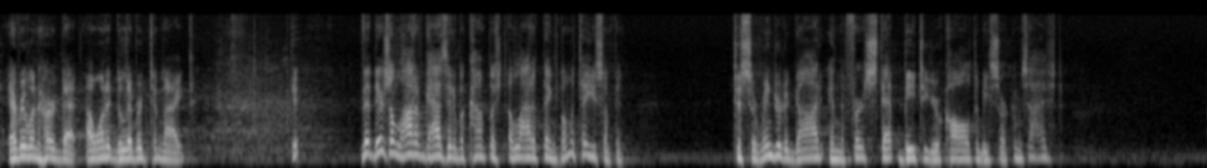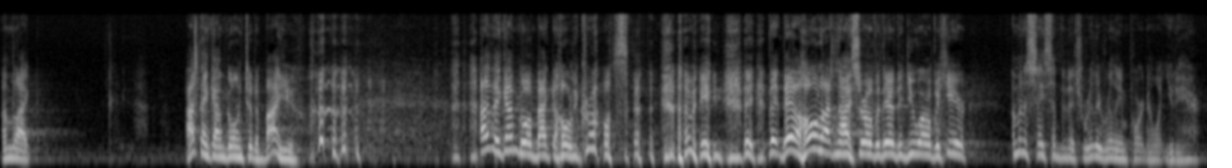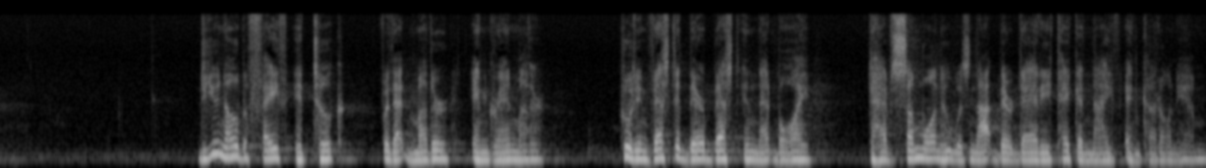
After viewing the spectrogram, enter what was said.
Everyone heard that. I want it delivered tonight. There's a lot of guys that have accomplished a lot of things, but I'm going to tell you something to surrender to God and the first step be to your call to be circumcised? I'm like, I think I'm going to the bayou. I think I'm going back to Holy Cross. I mean, they, they're a whole lot nicer over there than you are over here. I'm going to say something that's really, really important. I want you to hear. Do you know the faith it took for that mother and grandmother who had invested their best in that boy to have someone who was not their daddy take a knife and cut on him.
